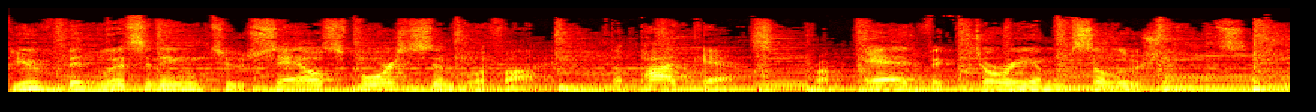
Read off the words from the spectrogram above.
You've been listening to Salesforce Simplified, the podcast from Ad Victoriam Solutions.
